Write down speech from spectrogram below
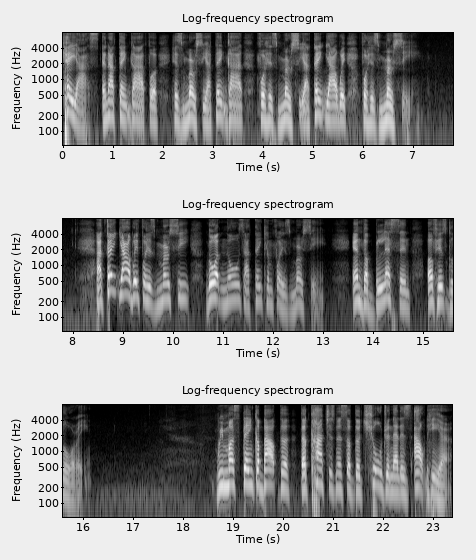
chaos. And I thank God for his mercy. I thank God for his mercy. I thank Yahweh for his mercy. I thank Yahweh for his mercy. Lord knows I thank him for his mercy and the blessing of his glory. We must think about the, the consciousness of the children that is out here.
